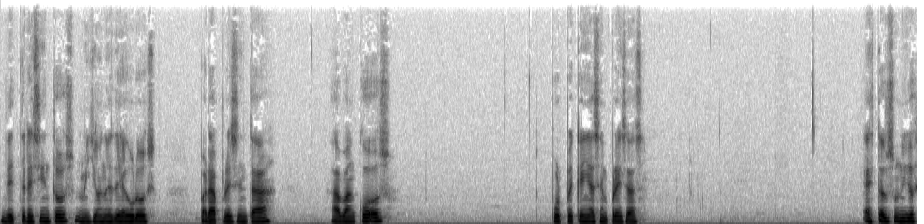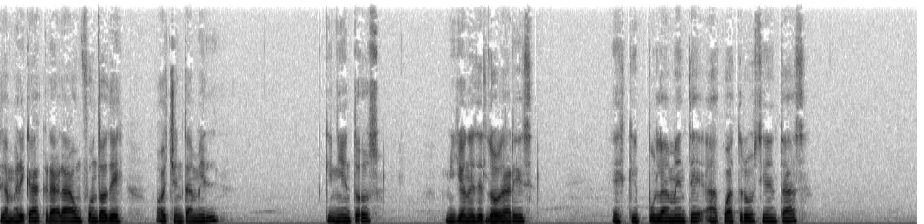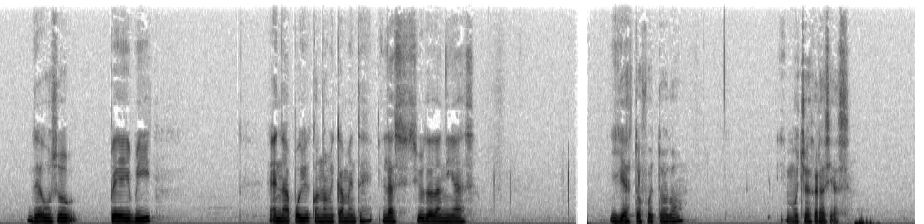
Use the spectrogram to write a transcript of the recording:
de 300 millones de euros para presentar a bancos por pequeñas empresas. Estados Unidos de América creará un fondo de 80 mil 500 millones de dólares equipuladamente a 400 de uso PIB en apoyo económicamente las ciudadanías. Y esto fue todo. Y muchas gracias.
